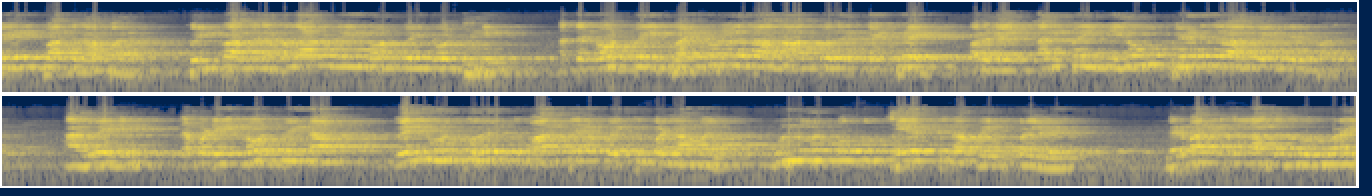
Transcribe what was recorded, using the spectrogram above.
பேணி பாதுகாப்பார்கள். குறிப்பாக ரமதானுடைய நோன்பை நோற்றி அந்த நோன்பை பயனுள்ளதாக ஆக்குவதற்கென்றே அவர்கள் கல்வை மிகவும் பேணுதலாக வைத்திருப்பார்கள். ஆகவே நம்முடைய நோன்பை நாம் வெளி உறுப்புகளுக்கு மாத்திரம் வைத்துக் கொள்ளாமல் உள்ளுறுப்புக்கும் சேர்த்து நாம் வைத்துக் கொள்ள. வேண்டும் பெருமாள் ஒரு முறை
